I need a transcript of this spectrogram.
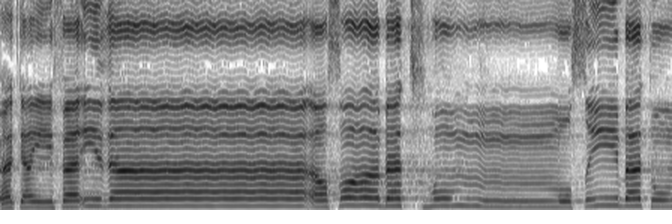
فكيف إذا أصابتهم مصيبة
